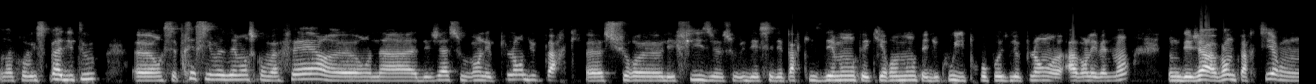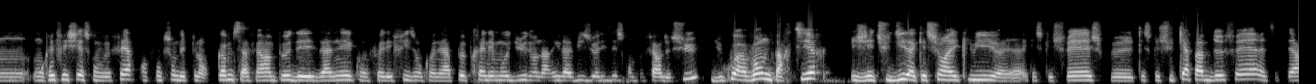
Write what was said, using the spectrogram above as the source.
on n'improvise pas du tout. Euh, on sait précisément ce qu'on va faire. Euh, on a déjà souvent les plans du parc euh, sur euh, les FIS. C'est des parcs qui se démontent et qui remontent et du coup ils proposent le plan euh, avant l'événement. Donc déjà avant de partir, on, on réfléchit à ce qu'on veut faire en fonction des plans. Comme ça fait un peu des années qu'on fait les FIS, on connaît à peu près les modules, on arrive à visualiser ce qu'on peut faire dessus. Du coup avant de partir, j'étudie la question avec lui. qu'est-ce que je fais Je peux Qu'est-ce que je suis capable de faire, etc.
